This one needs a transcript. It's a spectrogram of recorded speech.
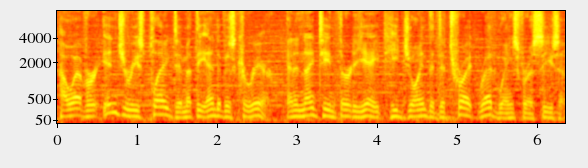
However, injuries plagued him at the end of his career, and in 1938 he joined the Detroit Red Wings for a season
